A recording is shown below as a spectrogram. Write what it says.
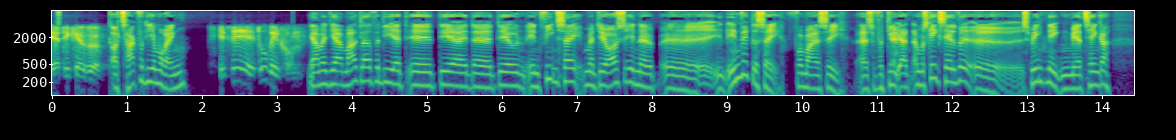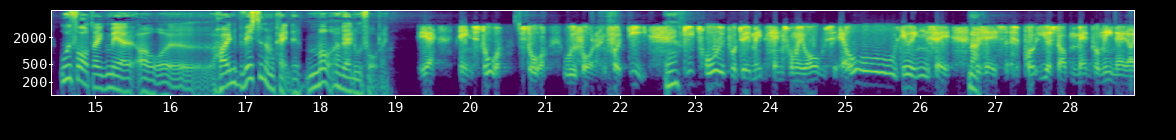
Ja, det kan jeg høre. Og tak fordi jeg må ringe. Ja, det, du er velkommen. Jamen, jeg er meget glad, fordi at, øh, det, er en, øh, det er jo en, en fin sag, men det er også en, øh, øh, en indviklet sag for mig at se. Altså fordi, ja. at, at måske ikke selve øh, sminkningen, men jeg tænker, udfordringen med at og, øh, højne bevidstheden omkring det, må have været en udfordring. Ja, det er en stor, stor udfordring, fordi Ja. de troede på Demenscentrum i Aarhus. Jo, det er jo ingen sag. Nej. Så sagde, prøv lige at stoppe en mand på min alder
